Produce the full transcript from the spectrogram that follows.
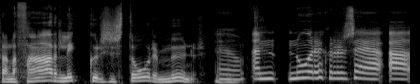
Þannig að þar liggur þessi stóri munur. Já, en nú er einhverju að segja að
